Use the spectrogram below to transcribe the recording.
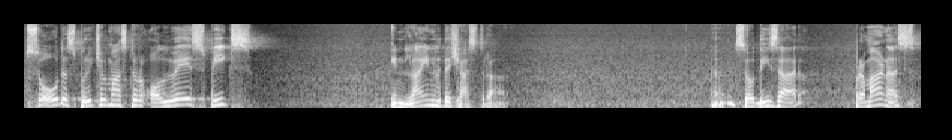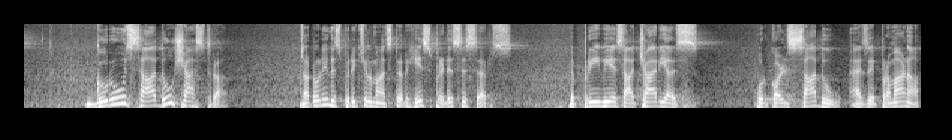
So the spiritual master always speaks in line with the Shastra. So these are pramanas, Guru, Sadhu, Shastra. Not only the spiritual master, his predecessors, the previous acharyas who are called sadhu as a pramana,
